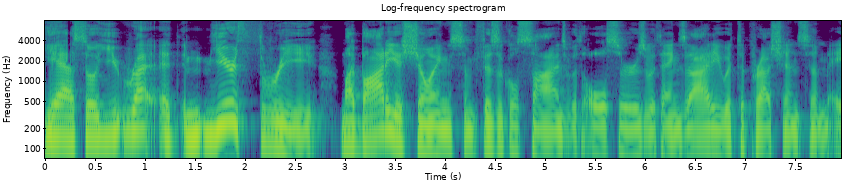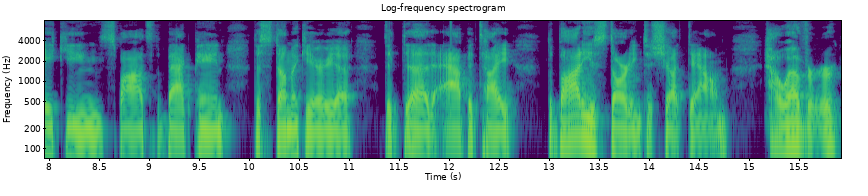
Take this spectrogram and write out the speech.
Yeah, so you right at year three, my body is showing some physical signs with ulcers, with anxiety, with depression, some aching spots, the back pain, the stomach area, the uh, the appetite. The body is starting to shut down. However,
